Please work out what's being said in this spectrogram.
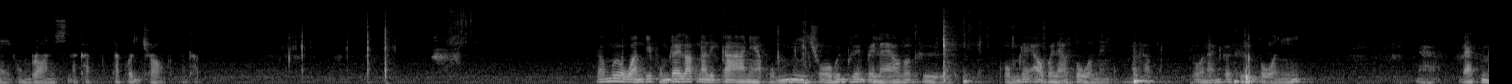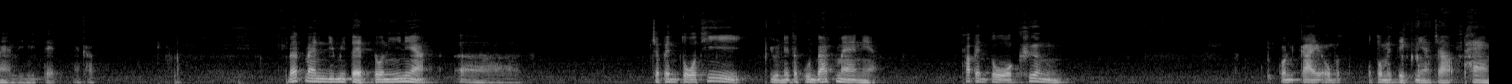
น่ห์ของบรอนซ์นะครับ ถ้าคนชอบนะครับ แล้วเมื่อวันที่ผมได้รับนาฬิกาเนี่ย ผมมีโชว์เพื่อนๆไปแล้วก็คือ ผมได้เอาไปแล้วตัวหนึ่งนะครับ ตัวนั้นก็คือตัวนี้นะฮะ Batman Limited นะครับ Batman Limited ตัวนี้เนี่ยจะเป็นตัวที่อยู่ในตระกูล Batman เนี่ย ถ้าเป็นตัวเครื่อง กลไกออโตเมติกเนี่ยจะแพง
